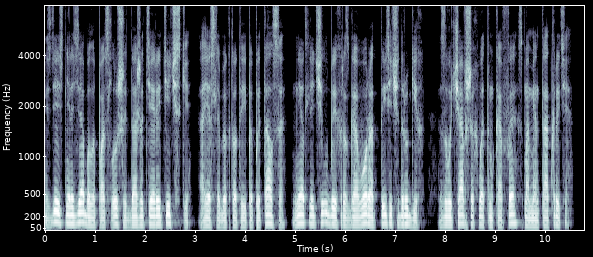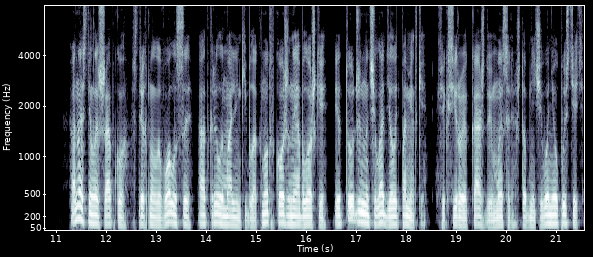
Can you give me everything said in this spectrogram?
Здесь нельзя было подслушать даже теоретически, а если бы кто-то и попытался, не отличил бы их разговор от тысячи других звучавших в этом кафе с момента открытия. Она сняла шапку, встряхнула волосы, открыла маленький блокнот в кожаной обложке и тут же начала делать пометки, фиксируя каждую мысль, чтобы ничего не упустить.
